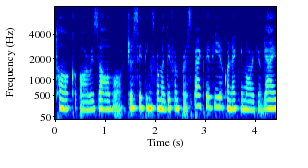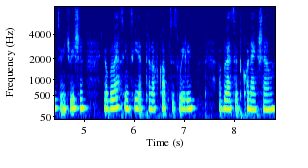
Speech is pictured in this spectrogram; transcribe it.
talk or resolve or just see things from a different perspective here? Connecting more with your guides your intuition your blessings here. Ten of cups is really a blessed connection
